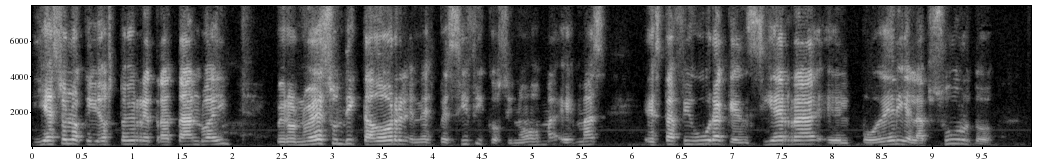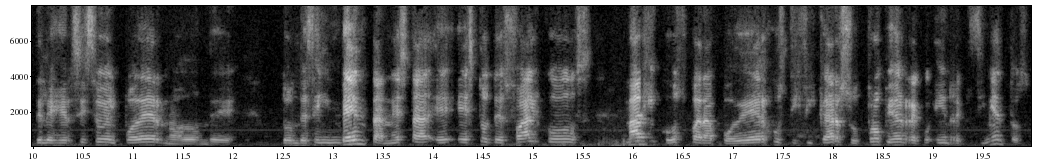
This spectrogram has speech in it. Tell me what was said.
Y eso es lo que yo estoy retratando ahí, pero no es un dictador en específico, sino es más esta figura que encierra el poder y el absurdo del ejercicio del poder, ¿no? Donde, donde se inventan esta, e, estos desfalcos mágicos para poder justificar sus propios enriquecimientos.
